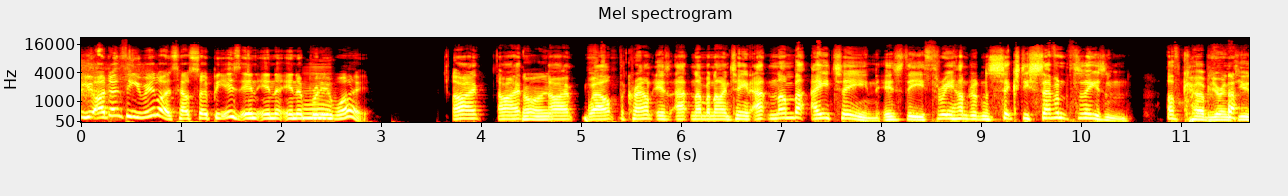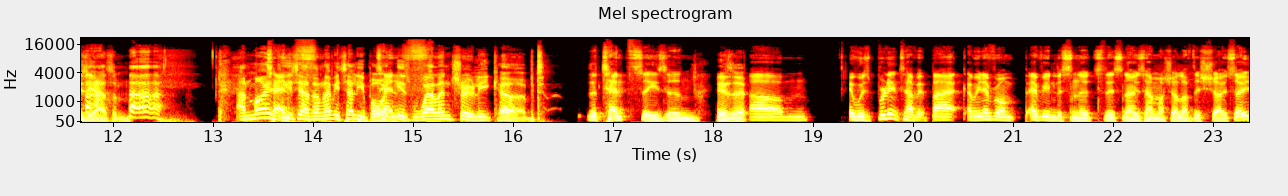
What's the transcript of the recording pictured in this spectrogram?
You, I don't think you realise how soapy it is in in a- in a brilliant way. All right, all right, All all right. right, Well, The Crown is at number 19. At number 18 is the 367th season of Curb Your Enthusiasm. and my Tenth. enthusiasm, let me tell you, boy, Tenth. is well and truly curbed. The tenth season. Is it? Um, it was brilliant to have it back. I mean, everyone, every listener to this knows how much I love this show. So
